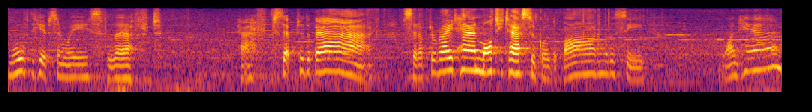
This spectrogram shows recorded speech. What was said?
move the hips and waist left. Half step to the back, set up the right hand, multitask to go to the bottom of the seat. One hand,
